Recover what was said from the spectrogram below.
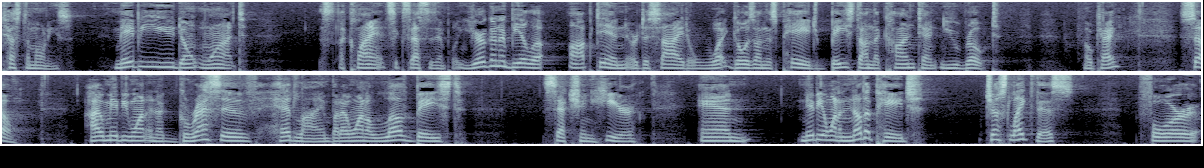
testimonies. Maybe you don't want a client success example. You're going to be able to opt in or decide what goes on this page based on the content you wrote. Okay. So I maybe want an aggressive headline, but I want a love based section here. And maybe I want another page just like this for,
